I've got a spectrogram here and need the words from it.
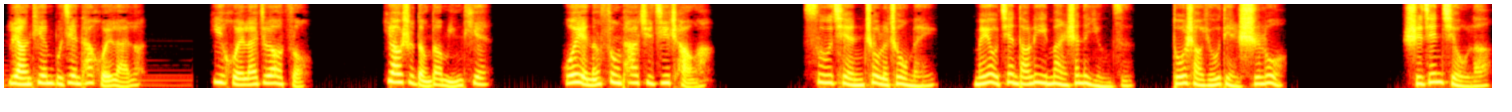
两天不见他回来了，一回来就要走。要是等到明天，我也能送他去机场啊。苏浅皱了皱眉，没有见到厉曼山的影子，多少有点失落。时间久了，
